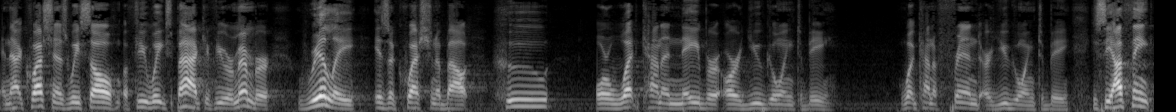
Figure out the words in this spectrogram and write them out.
And that question, as we saw a few weeks back, if you remember, really is a question about who or what kind of neighbor are you going to be? What kind of friend are you going to be? You see, I think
